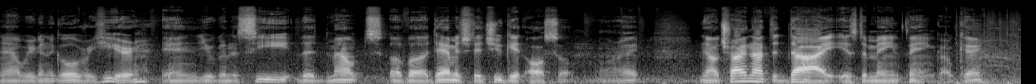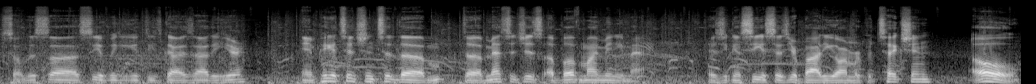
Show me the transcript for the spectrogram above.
Now we're going to go over here and you're going to see the amount of uh, damage that you get also. Alright. Now try not to die is the main thing. Okay. So let's uh, see if we can get these guys out of here. And pay attention to the, the messages above my mini map. As you can see it says your body armor protection. Oh,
